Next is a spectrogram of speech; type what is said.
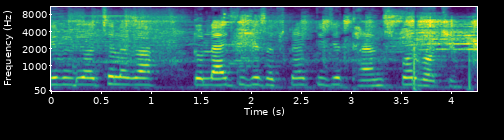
ये वीडियो अच्छा लगा तो लाइक कीजिए सब्सक्राइब कीजिए। थैंक्स फॉर वॉचिंग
